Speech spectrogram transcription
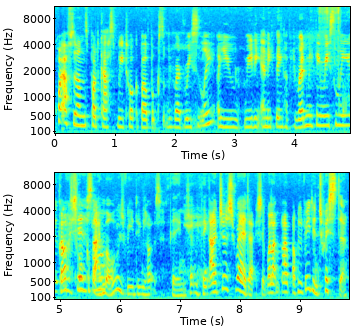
quite often on this podcast we talk about books that we've read recently. Are you reading anything? Have you read anything recently? you'd Gosh, yes, about? I'm always reading lots of things. Let me think. I just read actually. Well, I, I, I was reading Twister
